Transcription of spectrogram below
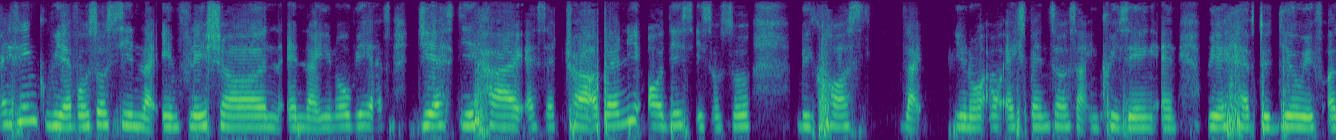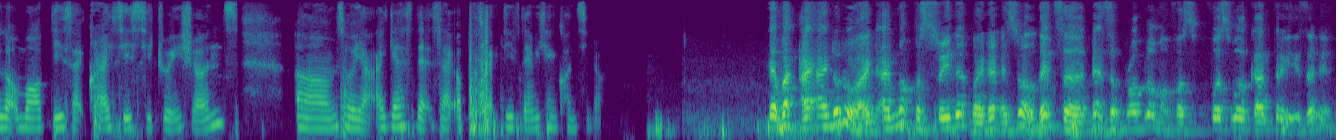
I think we have also seen like inflation and like you know we have GST high, etc. Apparently, all this is also because like you know our expenses are increasing and we have to deal with a lot more of these like crisis situations um so yeah i guess that's like a perspective that we can consider Yeah, but I, I don't know. I, I'm not persuaded by that as well. That's a that's a problem of a first world country, isn't it?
